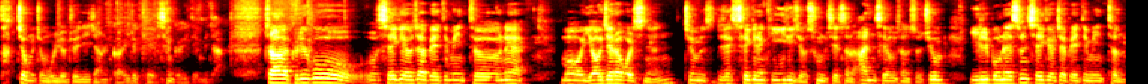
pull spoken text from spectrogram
타점을 좀 올려줘야 되지 않을까 이렇게 생각이 됩니다. 자 그리고 세계 여자 배드민턴의 뭐 여제라고 할 수 있는 지금 세계 랭킹 1위죠. 23살 안세영 선수. 지금 일본에서는 세계 여자 배드민턴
